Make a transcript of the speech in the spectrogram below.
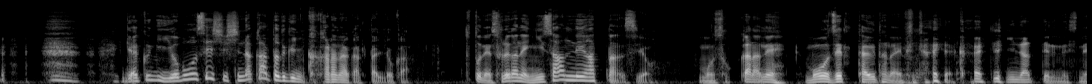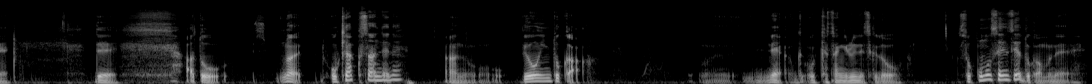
逆に予防接種しなかった時にかからなかったりとか。ちょっとねそれがね23年あったんですよ。もうそっからねもう絶対打たないみたいな感じになってるんですね。であとまあお客さんでねあの病院とかねお客さんがいるんですけどそこの先生とかもね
